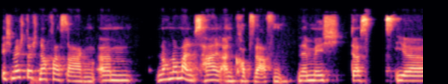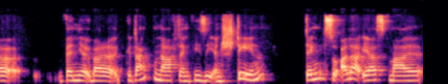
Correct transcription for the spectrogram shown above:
Ich möchte euch noch was sagen. Ähm, noch, noch mal Zahlen an den Kopf werfen, nämlich, dass ihr, wenn ihr über Gedanken nachdenkt, wie sie entstehen, denkt zuallererst mal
